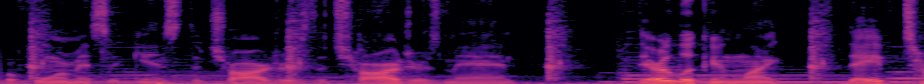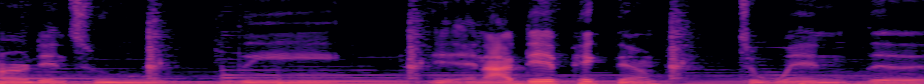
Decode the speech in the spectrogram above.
performance against the Chargers. The Chargers, man, they're looking like they've turned into the, and I did pick them to win the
